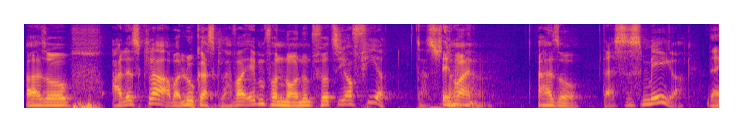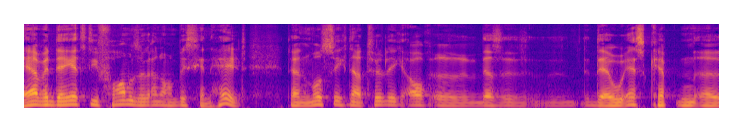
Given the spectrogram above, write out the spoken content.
Also pff, alles klar, aber Lukas Klaver eben von 49 auf 4. Das ist Ich meine, ja. also, das ist mega. Naja, wenn der jetzt die Form sogar noch ein bisschen hält, dann muss sich natürlich auch äh, das, äh, der US-Captain äh,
